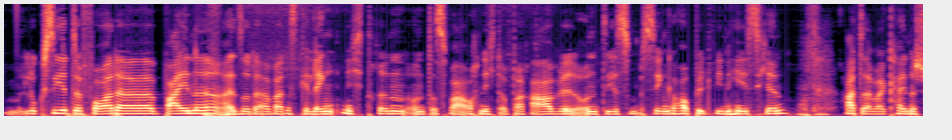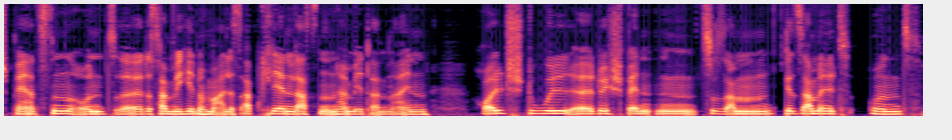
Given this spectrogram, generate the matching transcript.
luxierte Vorderbeine, also da war das Gelenk nicht drin und das war auch nicht operabel und die ist so ein bisschen gehoppelt wie ein Häschen, hatte aber keine Schmerzen. Und äh, das haben wir hier nochmal alles abklären lassen und haben mir dann einen Rollstuhl äh, durch Spenden zusammengesammelt und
